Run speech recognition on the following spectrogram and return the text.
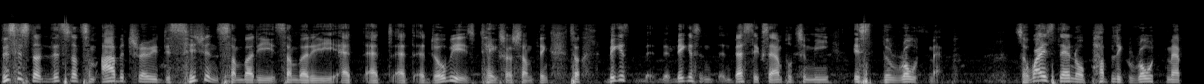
This is not this is not some arbitrary decision somebody somebody at, at, at Adobe takes or something. So biggest biggest and best example to me is the roadmap. So why is there no public roadmap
